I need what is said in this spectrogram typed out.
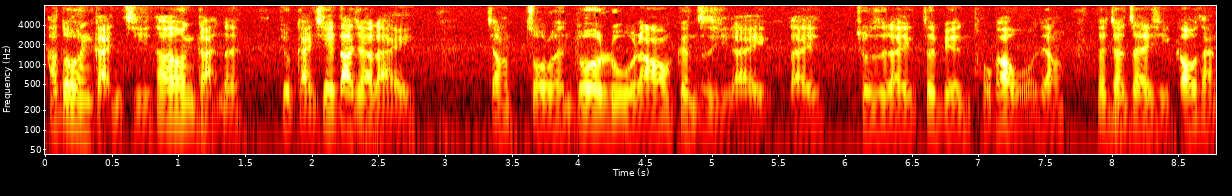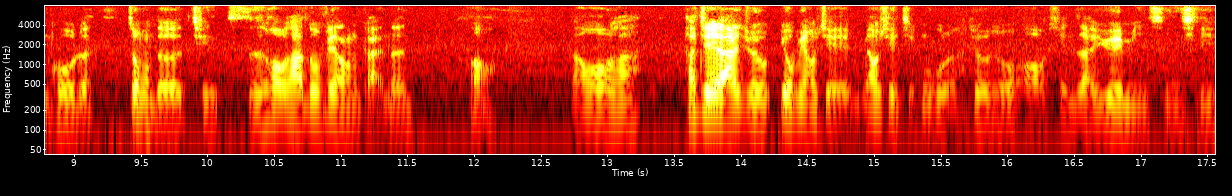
他都很感激，他都很感恩，就感谢大家来，这样走了很多的路，然后跟自己来来，就是来这边投靠我，这样大家在一起高谈阔论，这种的情时候，他都非常感恩哦。然后他他接下来就又描写描写景物了，就是说哦，现在月明星稀，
